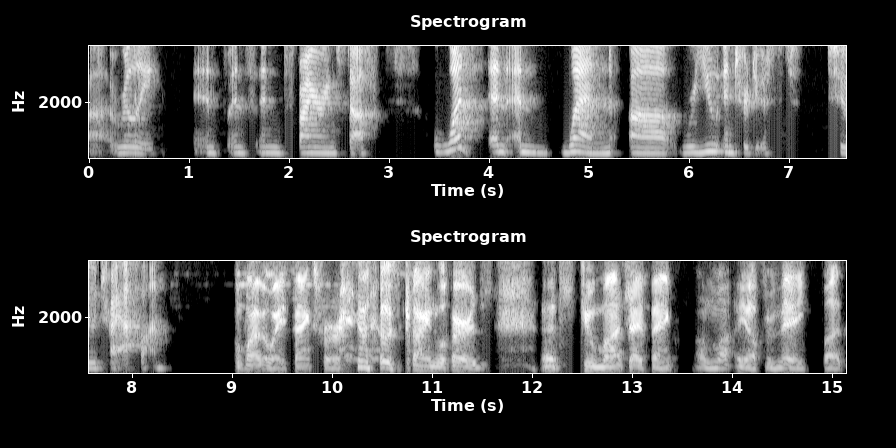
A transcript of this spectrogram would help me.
Uh, really in, in, inspiring stuff. What and and when uh, were you introduced to triathlon? Oh, by the way, thanks for those kind words. That's too much, I think, on my, you know, for me. But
